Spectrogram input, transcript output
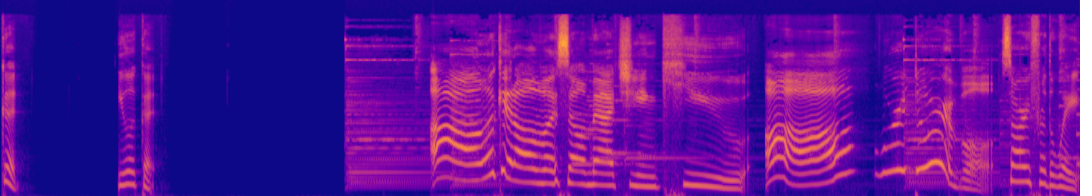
Good. You look good. Oh, look at all of us all matching cute. Aw, we're adorable. Sorry for the wait.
